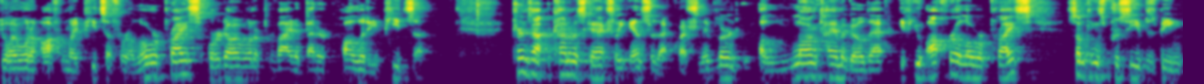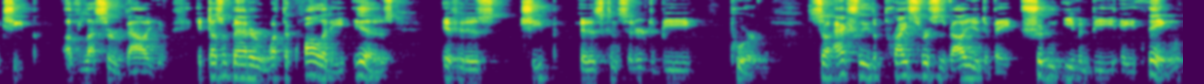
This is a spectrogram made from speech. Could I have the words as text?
do I want to offer my pizza for a lower price or do I want to provide a better quality pizza? Turns out economists can actually answer that question. They've learned a long time ago that if you offer a lower price, something's perceived as being cheap, of lesser value. It doesn't matter what the quality is, if it is cheap it is considered to be poor. So actually, the price versus value debate shouldn't even be a thing.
